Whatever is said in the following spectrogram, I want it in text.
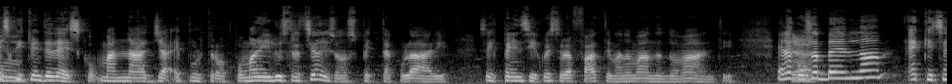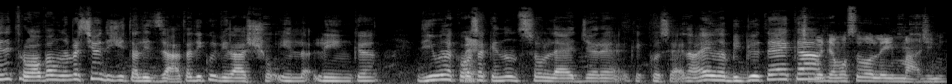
Mm. scritto in tedesco, mannaggia, e purtroppo, ma le illustrazioni sono spettacolari. Se pensi che questo l'ha fatto mano a mano andando avanti. E la Certo. cosa bella è che se ne trova una versione digitalizzata di cui vi lascio il link di una cosa Beh. che non so leggere che cos'è. No, è una Ci biblioteca. vediamo solo le immagini.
